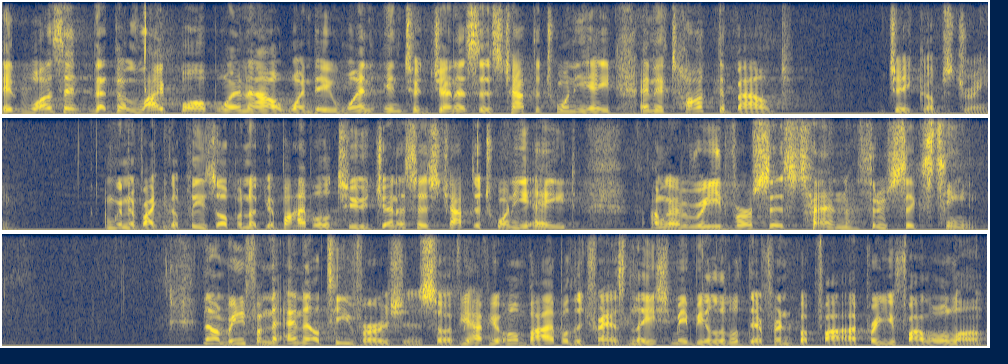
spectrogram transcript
it wasn't that the light bulb went out when they went into Genesis chapter 28 and it talked about Jacob's dream. I'm going to invite you to please open up your Bible to Genesis chapter 28. I'm going to read verses 10 through 16. Now, I'm reading from the NLT version, so if you have your own Bible, the translation may be a little different, but I pray you follow along.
